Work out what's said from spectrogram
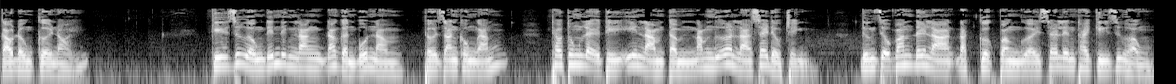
Cao Đông cười nói. Kỳ Dư Hồng đến Ninh Lăng đã gần 4 năm, Thời gian không ngắn theo thông lệ thì y làm tầm năm nữa là sẽ điều chỉnh. Đường Diệu Văn đây là đặt cược vào người sẽ lên thay kỳ dư hồng.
